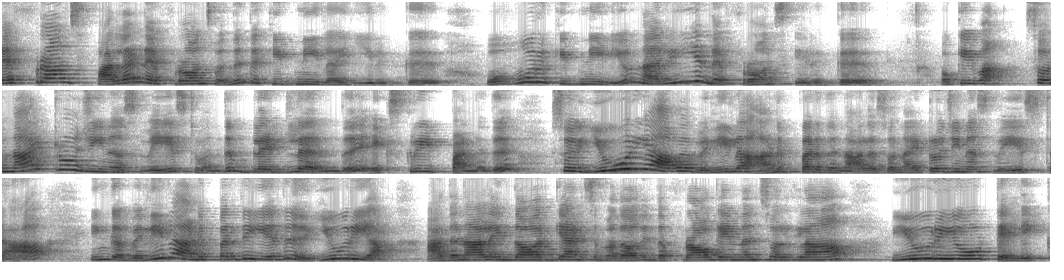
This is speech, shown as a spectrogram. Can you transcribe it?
நெஃப்ரான்ஸ் பல நெஃப்ரான்ஸ் வந்து இந்த கிட்னியில் இருக்குது ஒவ்வொரு கிட்னிலையும் நிறைய நெஃப்ரான்ஸ் இருக்குது ஓகேவா ஸோ நைட்ரோஜீனஸ் வேஸ்ட் வந்து பிளட்ல இருந்து எக்ஸ்க்ரீட் பண்ணுது. ஸோ யூரியாவை வெளியில் அனுப்புறதுனால ஸோ நைட்ரோஜீனஸ் வேஸ்ட்டாக இங்கே வெளியில் அனுப்புறது எது? யூரியா அதனால் இந்த ஆர்கானிசம் அதாவது இந்த ஃப்ராக் என்னன்னு சொல்லலாம். யூரியோடெலிக்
